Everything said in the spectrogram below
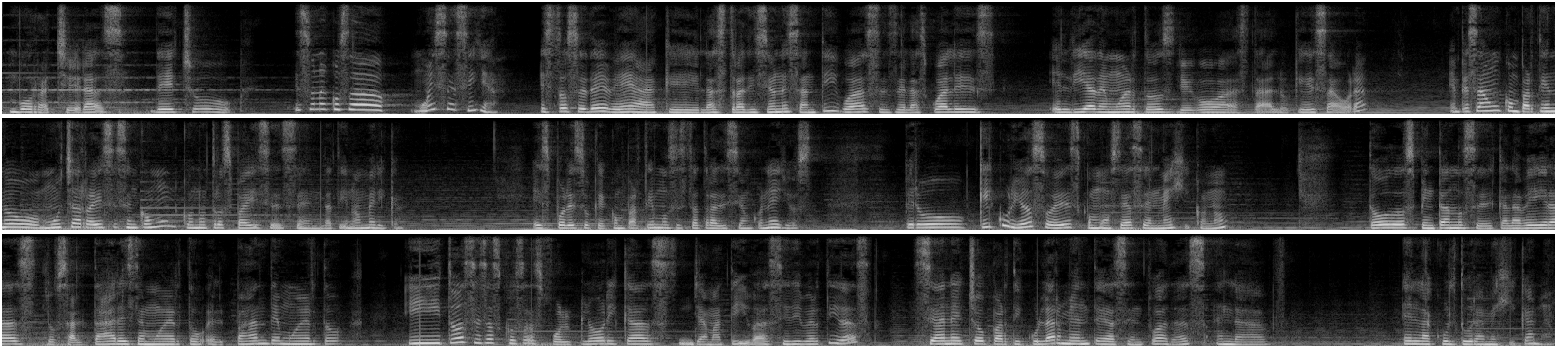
borracheras. De hecho, es una cosa muy sencilla. Esto se debe a que las tradiciones antiguas, desde las cuales el Día de Muertos llegó hasta lo que es ahora, empezaron compartiendo muchas raíces en común con otros países en Latinoamérica. Es por eso que compartimos esta tradición con ellos. Pero qué curioso es cómo se hace en México, ¿no? Todos pintándose de calaveras, los altares de muerto, el pan de muerto y todas esas cosas folclóricas, llamativas y divertidas se han hecho particularmente acentuadas en la, en la cultura mexicana.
